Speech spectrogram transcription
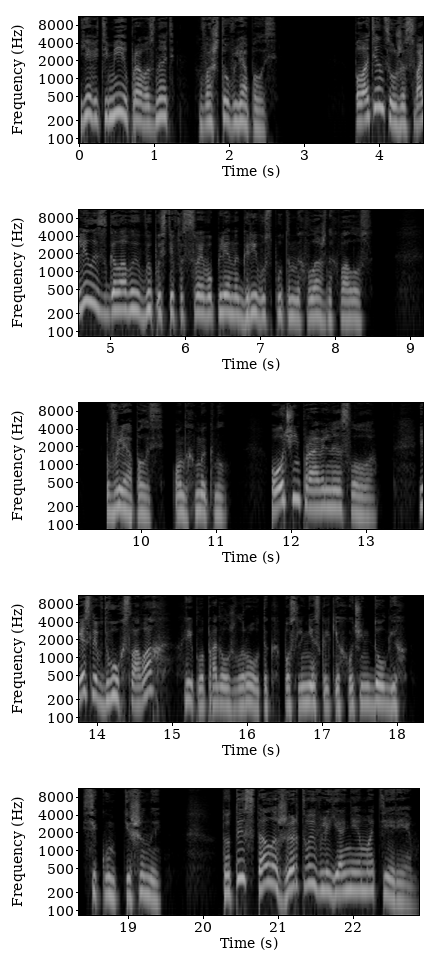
Я ведь имею право знать, во что вляпалась». Полотенце уже свалилось с головы, выпустив из своего плена гриву спутанных влажных волос. «Вляпалась», — он хмыкнул. «Очень правильное слово. Если в двух словах, — хрипло продолжил Роутек после нескольких очень долгих секунд тишины, то ты стала жертвой влияния материи.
